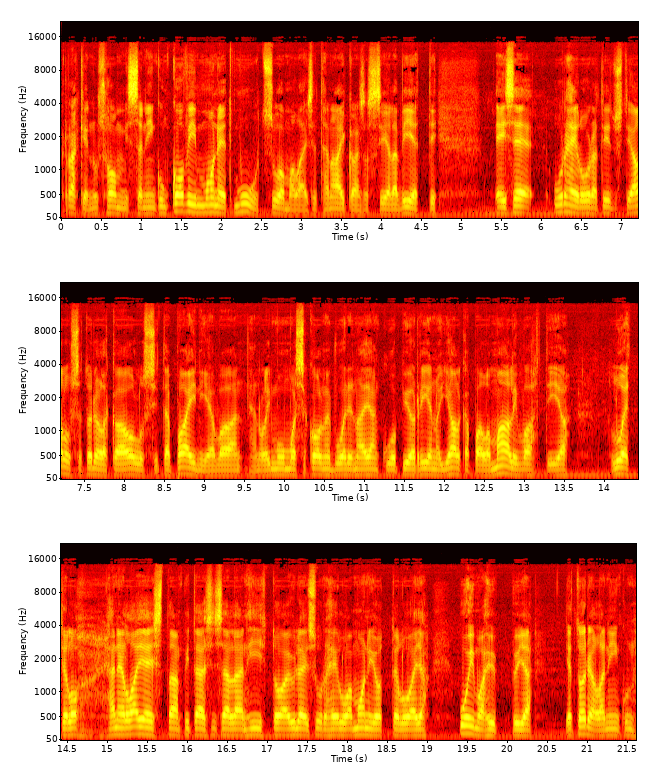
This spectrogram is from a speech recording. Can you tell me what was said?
rakennushommissa, niin kuin kovin monet muut suomalaiset hän aikaansa siellä vietti. Ei se urheiluura tietysti alussa todellakaan ollut sitä painia, vaan hän oli muun muassa kolmen vuoden ajan Kuopion Rienon jalkapallon maalivahti ja luettelo hänen lajeistaan pitää sisällään hiihtoa, yleisurheilua, moniottelua ja uimahyppyjä. Ja todella niin kuin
